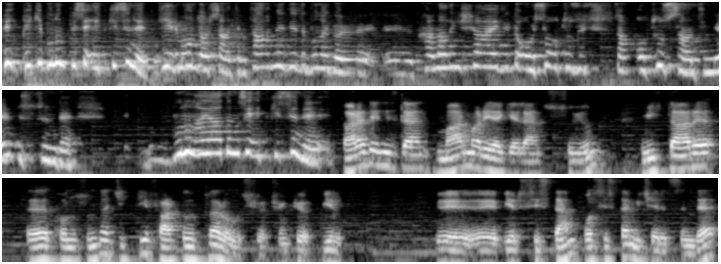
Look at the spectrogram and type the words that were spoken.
Peki bunun bize etkisi ne? Diyelim 14 santim tahmin edildi buna göre e, kanal inşa edildi. Oysa 33 30 santimlerin üstünde. Bunun hayatımıza etkisi ne? Karadeniz'den Marmara'ya gelen suyun miktarı e, konusunda ciddi farklılıklar oluşuyor. Çünkü bir e, bir sistem, o sistem içerisinde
